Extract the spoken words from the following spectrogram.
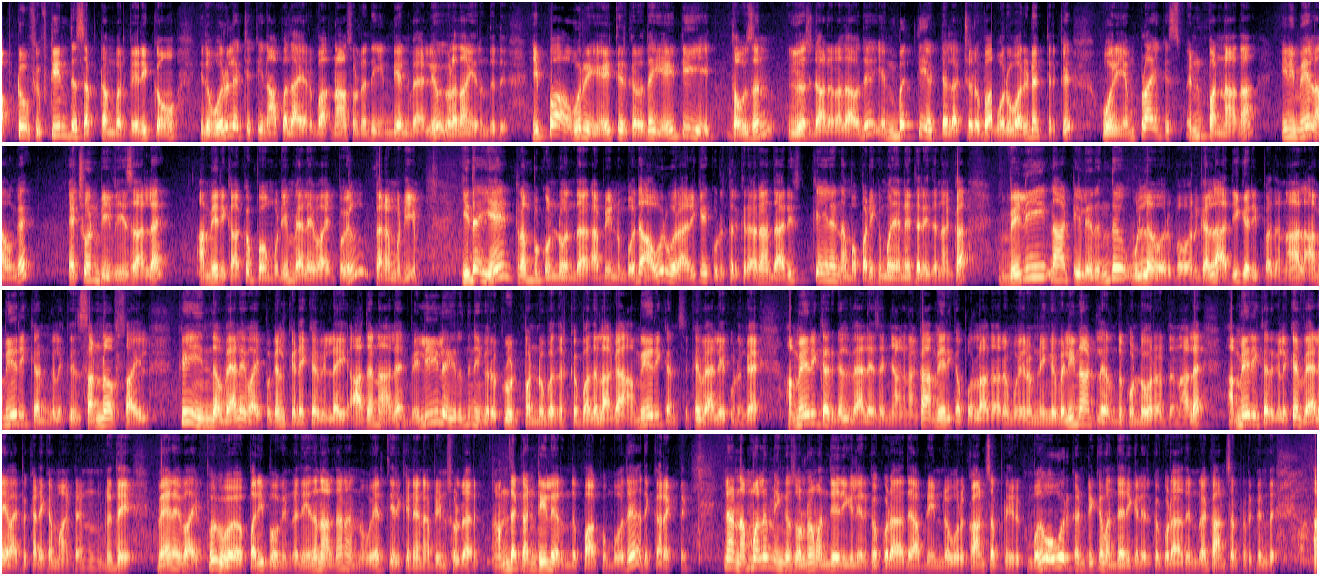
அப் டு 15th செப்டம்பர் வரைக்கும் இது ஒரு லட்சத்தி நாற்பதாயிரம் ரூபாய். நான் சொல்கிறது இந்தியன் வேல்யூ இவ்வளோ தான் இருந்தது. இப்போ அவர் எழுத்தியிருக்கிறது eighty eight thousand US dollar அதாவது எண்பத்தி எட்டு லட்சம் ரூபாய் ஒரு வருடத்திற்கு ஒரு எம்ப்ளாய்க்கு ஸ்பெண்ட் பண்ணாதான் இனிமேல் அவங்க ஹெச் ஒன் பி விசாவில் அமெரிக்காவுக்கு போக முடியும் வேலை வாய்ப்புகள் பெற முடியும். இதை ஏன் ட்ரம்ப் கொண்டு வந்தார் அப்படின்னும் போது அவர் ஒரு அறிக்கை கொடுத்துருக்கிறாரு. அந்த அறிக்கையில் நம்ம படிக்கும்போது என்ன தெரியுதுனாக்கா வெளிநாட்டிலிருந்து உள்ள வருபவர்கள் அதிகரிப்பதனால் அமெரிக்கன்களுக்கு சன் ஆஃப் சாயில்க்கு இந்த வேலை வாய்ப்புகள் கிடைக்கவில்லை. அதனால் வெளியில் இருந்து நீங்கள் ரெக்ரூட் பண்ணுவதற்கு பதிலாக அமெரிக்கன்ஸுக்கு வேலை கொடுங்க. அமெரிக்கர்கள் வேலை செஞ்சாங்கனாக்கா அமெரிக்க பொருளாதாரம் உயரும். நீங்கள் வெளிநாட்டில் இருந்து கொண்டு வர்றதுனால அமெரிக்கர்களுக்கு வேலை வாய்ப்பு கிடைக்க மாட்டேன்றது. வேலை வாய்ப்பு பறிப்போகின்றது இதனால் தான் நான் உயர்த்தி இருக்கிறேன் அப்படின்னு சொல்கிறார் அந்த கண்ட்ரியில இருந்து பார்க்கும்போது அது கரெக்ட் ஏன்னா நம்மளும் இங்கே சொல்கிறோம் வந்தேரிகள் இருக்கக்கூடாது அப்படின்ற ஒரு கான்செப்ட் இருக்கும்போது ஒவ்வொரு கண்ட்ரிக்கும் வந்தேரிகள் இருக்கக்கூடாதுன்ற கான்செப்ட் இருக்குது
